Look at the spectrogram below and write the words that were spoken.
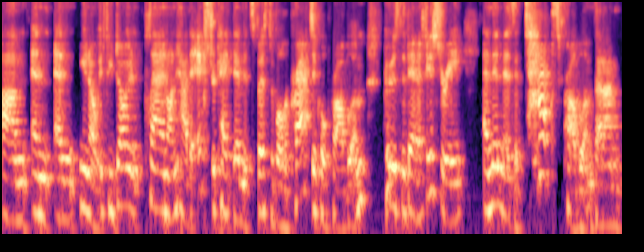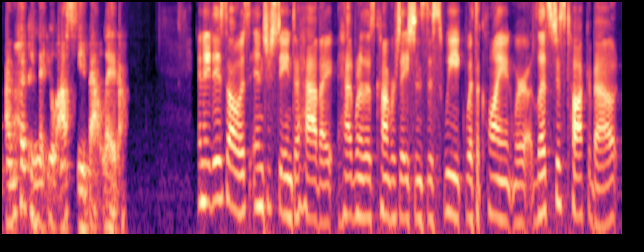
Um, and and you know if you don't plan on how to extricate them it's first of all a practical problem who's the beneficiary? And then there's a tax problem that i'm i'm hoping that you'll ask me about later. And it is always interesting to have i had one of those conversations this week with a client where let's just talk about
